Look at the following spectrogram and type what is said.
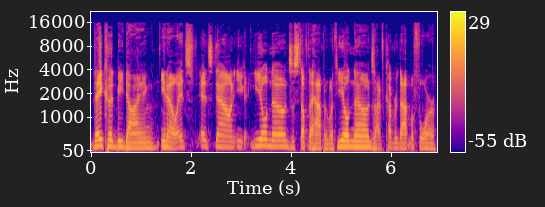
They could be dying. You know, it's it's down. You got yield nodes, the stuff that happened with yield nodes. I've covered that before.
